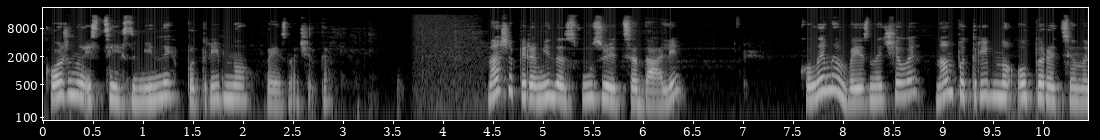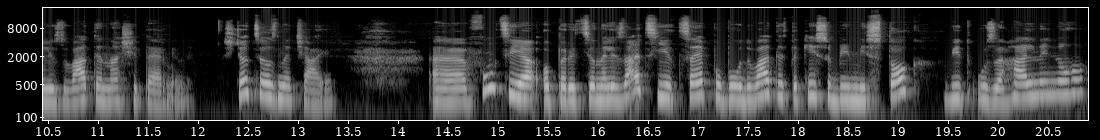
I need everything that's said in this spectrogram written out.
кожну із цих змінних потрібно визначити. Наша піраміда звужується далі. Коли ми визначили, нам потрібно операціоналізувати наші терміни. Що це означає? Е, функція операціоналізації це побудувати такий собі місток від узагальненого,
